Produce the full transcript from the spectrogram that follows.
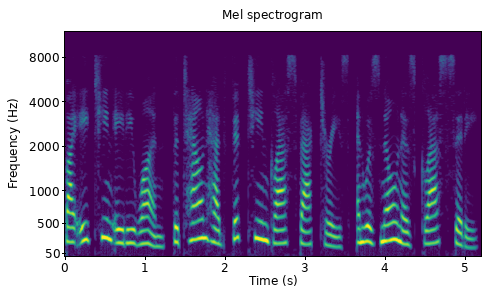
By 1881, the town had 15 glass factories, and was known as Glass City.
